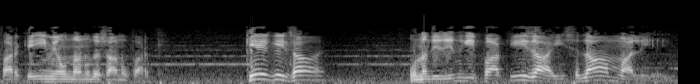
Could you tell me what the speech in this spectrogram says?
فرق ہے ایویں انہوں دے سانو فرق ہے۔ کی کی سا ہے؟ انہوں دی زندگی پاکیزہ اسلام والی ہے۔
